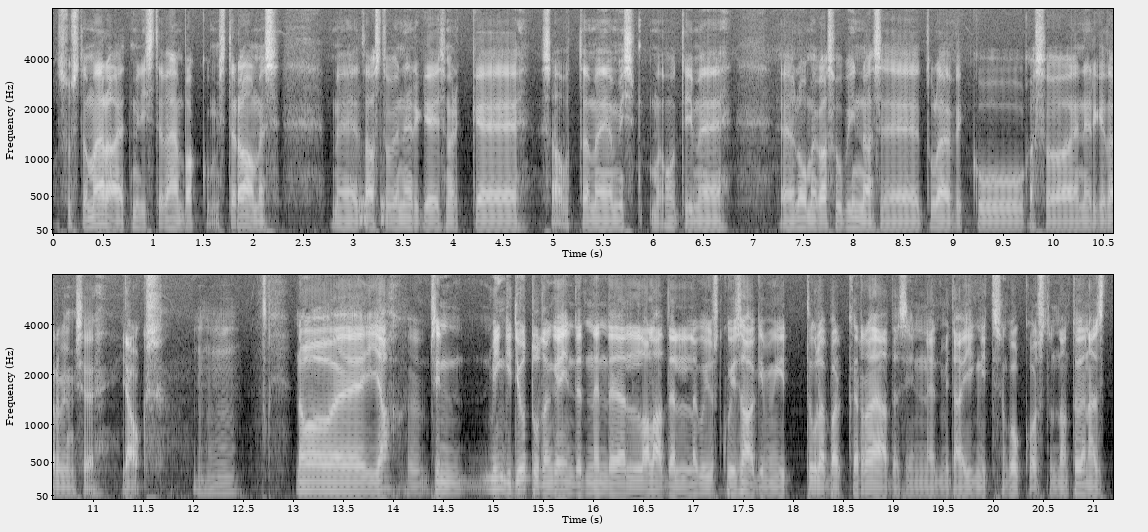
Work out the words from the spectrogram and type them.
otsustama ära, et milliste vähempakkumiste raames me taastuvenergia eesmärke saavutame ja mismoodi me loome kasvupinnase tuleviku kasvava energiatarbimise jaoks. Mm. -hmm no eh, siin mingid jutud on käinud, et nendel aladel nagu justkui ei saagi mingeid tuuleparke rajada siin, need, mida Ignitis on kokku ostnud, noh tõenäoliselt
